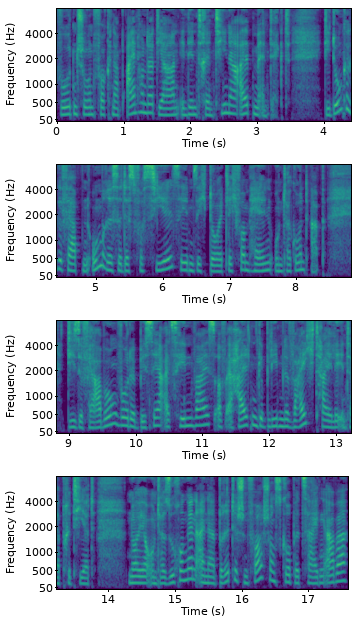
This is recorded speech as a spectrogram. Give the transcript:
wurden schon vor knapp 100 Jahren in den Trentiner Alpen entdeckt. Die dunkel gefärbten Umrisse des Fossils heben sich deutlich vom hellen Untergrund ab. Diese Färbung wurde bisher als Hinweis auf erhalten gebliebene Weichteile interpretiert. Neue Untersuchungen einer britischen Forschungsgruppe zeigen aber,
